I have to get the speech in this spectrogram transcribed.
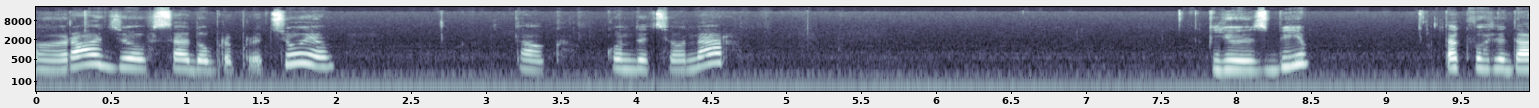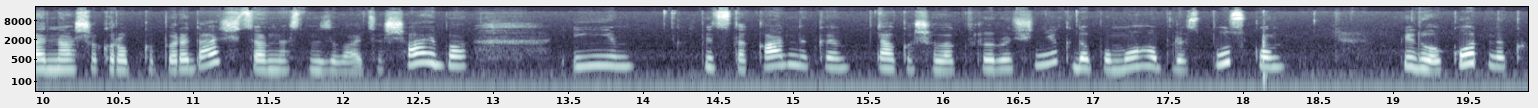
радіо, все добре працює. Так, кондиціонер, USB. Так виглядає наша коробка передач. Це в нас називається шайба. І підстаканники, також електроручник, допомога при спуску, підлокотник.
